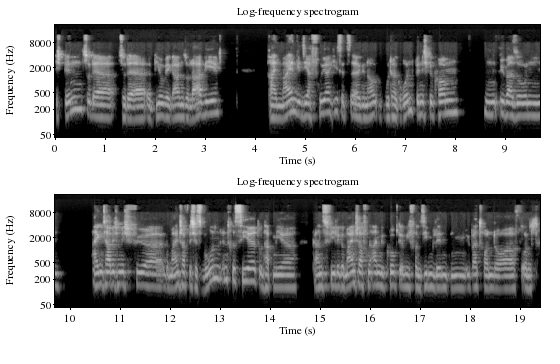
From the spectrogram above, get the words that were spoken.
ich bin zu der, zu der bio-veganen Solavi Rhein-Main, wie sie ja früher hieß, jetzt äh, genau guter Grund, bin ich gekommen hm, über so ein, eigentlich habe ich mich für gemeinschaftliches Wohnen interessiert und habe mir ganz viele Gemeinschaften angeguckt, irgendwie von Siebenlinden über Tondorf. Und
